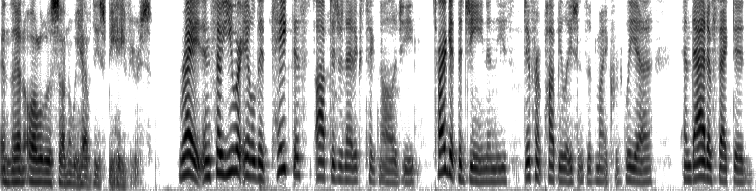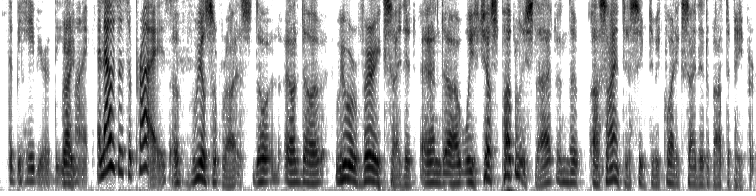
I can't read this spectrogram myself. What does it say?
and then all of a sudden we have these behaviors. Right. And so you were able to take this optogenetics technology, target the gene in these different populations of microglia, and that affected the behavior of these right. mice. And that was a surprise. A real surprise. And uh, we were very excited. And uh, we've just published that, and the uh, scientists seem to be quite excited about the paper.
